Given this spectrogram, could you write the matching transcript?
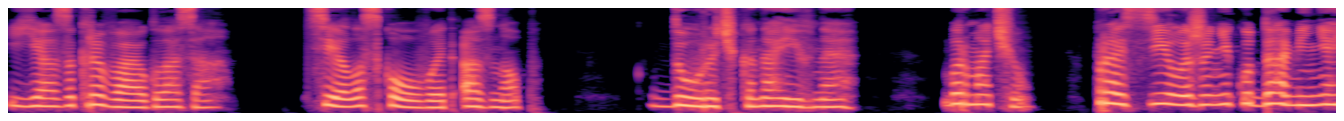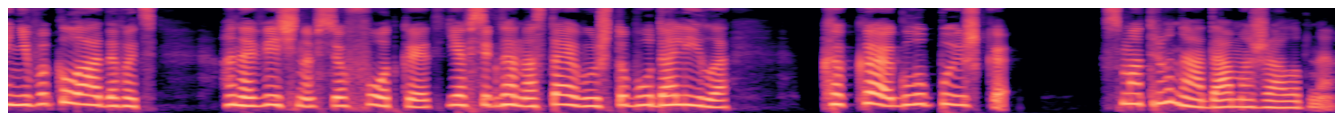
Я закрываю глаза. Тело сковывает озноб. «Дурочка наивная!» Бормочу. «Просила же никуда меня не выкладывать!» Она вечно все фоткает. Я всегда настаиваю, чтобы удалила. Какая глупышка. Смотрю на Адама жалобно.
